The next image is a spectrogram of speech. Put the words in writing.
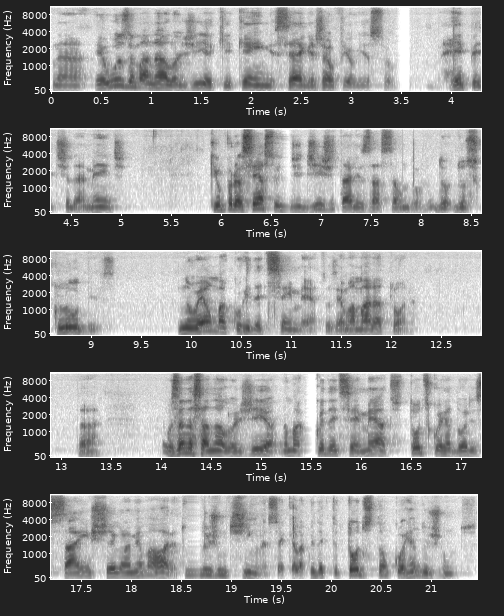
Né? Eu uso uma analogia que quem me segue já ouviu isso repetidamente, que o processo de digitalização do, do, dos clubes não é uma corrida de 100 metros, é uma maratona. Tá? Usando essa analogia, numa corrida de 100 metros, todos os corredores saem e chegam na mesma hora, tudo juntinho, né? É aquela corrida que todos estão correndo juntos.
